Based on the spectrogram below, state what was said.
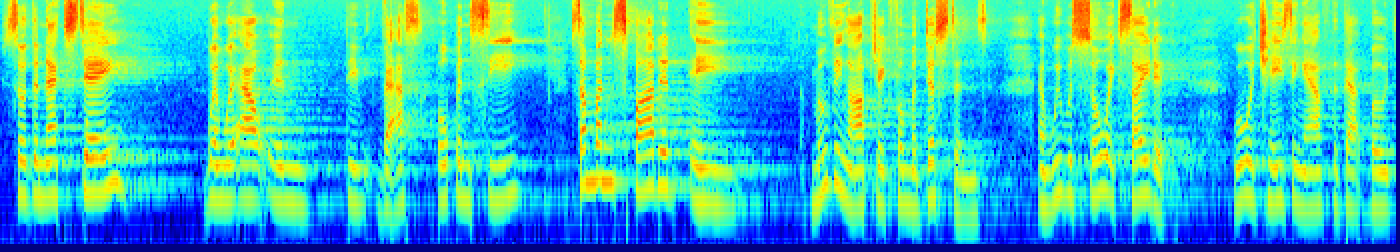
So the next day, when we're out in the vast open sea, someone spotted a moving object from a distance, and we were so excited. We were chasing after that boat,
